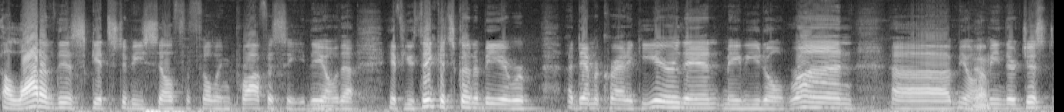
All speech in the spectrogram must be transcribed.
a lot of this gets to be self-fulfilling prophecy. You know, the, if you think it's going to be a, re- a Democratic year, then maybe you don't run. Uh, you know, Yeah. I mean, there just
